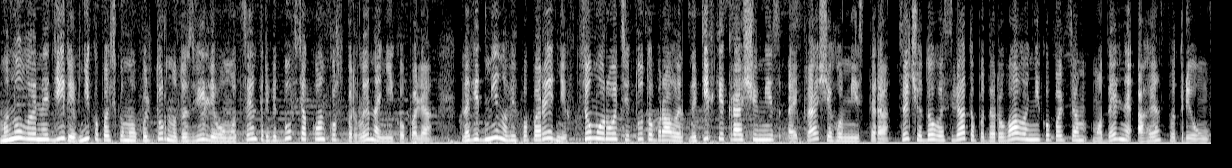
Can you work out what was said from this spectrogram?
Минулої неділі в Нікопольському культурно-дозвіллєвому центрі відбувся конкурс «Перлина Нікополя». На відміну від попередніх, в цьому році тут обрали не тільки кращу міс, а й кращого містера. Це чудове свято подарувало нікопольцям модельне агентство «Тріумф».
